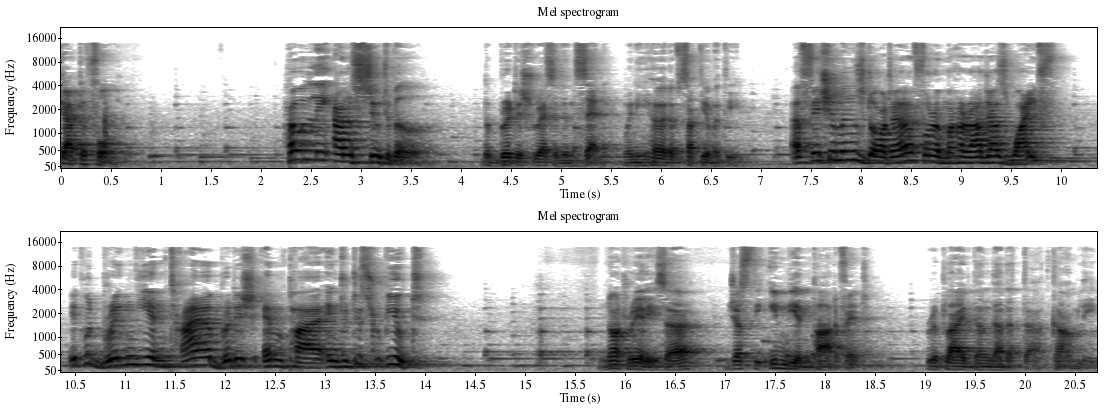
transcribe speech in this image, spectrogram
Chapter 4 Wholly unsuitable, the British resident said when he heard of Satyavati. A fisherman's daughter for a Maharaja's wife? It would bring the entire British Empire into disrepute. Not really, sir. Just the Indian part of it, replied Ganga Datta calmly.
